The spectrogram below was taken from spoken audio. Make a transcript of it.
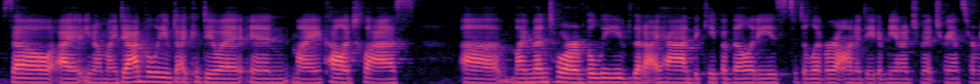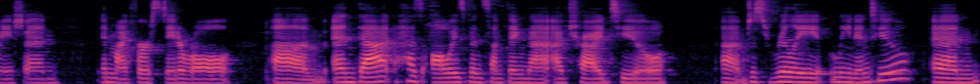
So, I, you know, my dad believed I could do it in my college class. Uh, my mentor believed that I had the capabilities to deliver on a data management transformation in my first data role. Um, and that has always been something that I've tried to um, just really lean into. And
